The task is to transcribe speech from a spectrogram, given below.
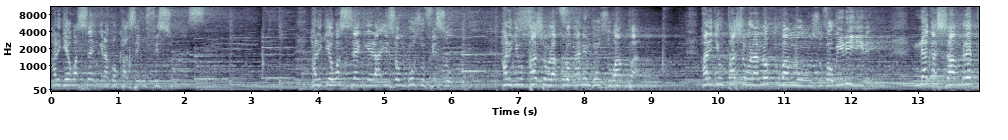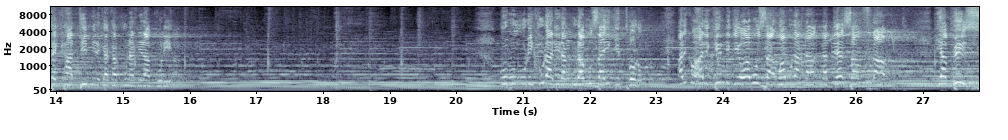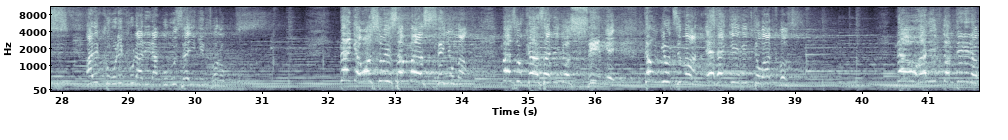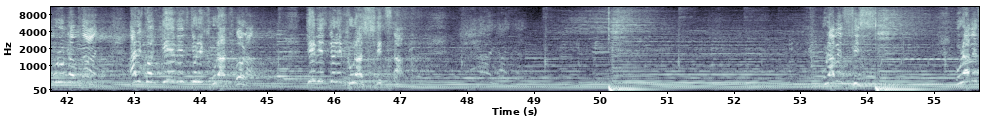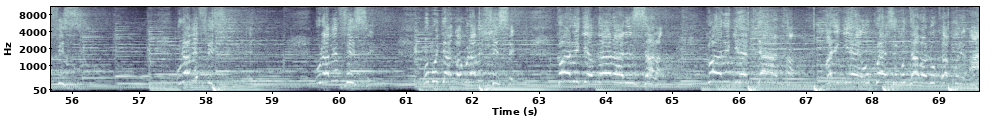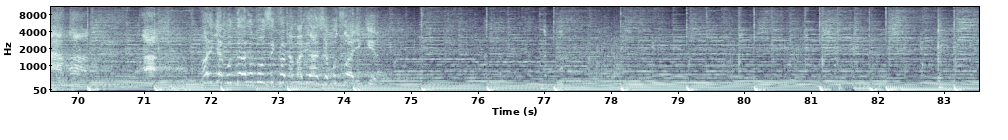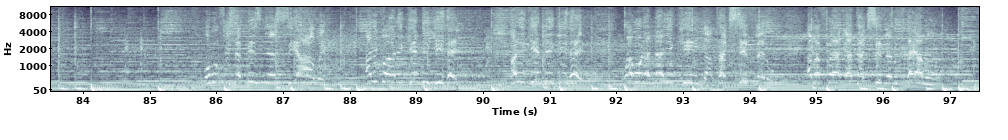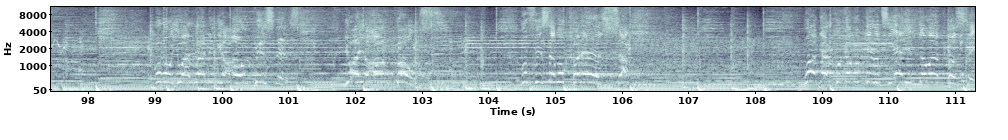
hari igihe wasengera ako kazi ufise hari igihe wasengera izo mpuzu ufise hari igihe utashobora kuronka n'impuzu wambara hari igihe utashobora no kuba mu nzu ngo wirihire. N'agashamburete ka dimire kakakunanira kuriha ubu uri kurarira ngo urabuzayo igitoro. Ariko hari ikindi gihe wabuza wabura na, desanframu ya bisi ariko ubu uri kurarira ngo ubuzeyo igitoro gusa. Mbega wasubiza amaso inyuma maze ukazana iryo shimwe ukambwira imana ehe ngibi ibyo wakoze. Naho hari ibyo ndirira muri uno mwanya ariko ngibi ibyo uri kurakora ngibi ibyo uri kurashitsa. Urabifise urabifise. Urabifise. Urabifise. Mu muryango urabifise. Ko hari igihe mwarara inzara. Ko hari igihe byanka hari igihe ukwezi mutabonuka kuri aha. Ah. hari igihe mutari muzi ko na mariage muzoyigira ubu ufite bizinesi yawe. Ariko hari ikindi gihe hari ikindi gihe wabura nayo ikinga tagisivero amafaranga ya ukayabura. Ubu you are running your own business. You are your own boss. Ufise bukoresha wagaruka ukamubwira uti eyi ibyo wakoze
